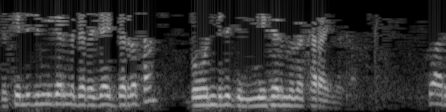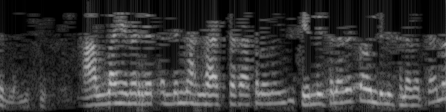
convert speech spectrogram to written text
ለሴት ልጅ የሚገርም ደረጃ ይደረሳል፣ በወንድ ልጅ የሚገርም መከራ ይመጣል። እሱ አይደለም እሱ አላህ የመረጠልና አላህ ያስተካክለው ነው እንጂ ሴት ልጅ ስለመጣ ወንድ ልጅ ስለመጣ ና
